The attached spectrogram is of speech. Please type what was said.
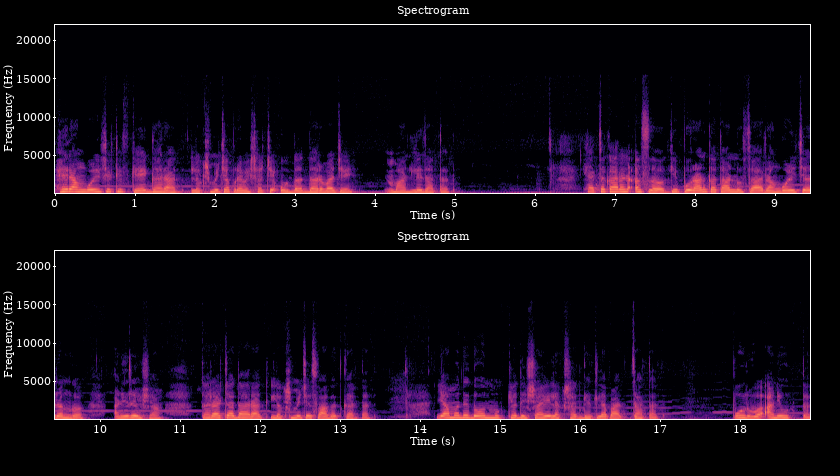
हे रांगोळीचे ठिपके घरात लक्ष्मीच्या प्रवेशाचे उद दरवाजे मानले जातात. ह्याचं कारण असं की पुराणकथांनुसार रांगोळीचे रंग आणि रेषा घराच्या दारात लक्ष्मीचे स्वागत करतात. यामध्ये दोन मुख्य दिशाही लक्षात घेतल्या पा जातात. पूर्व आणि उत्तर.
